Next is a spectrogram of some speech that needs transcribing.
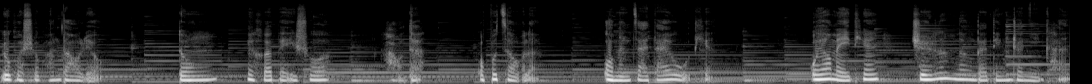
如果时光倒流，东会和北说：“好的，我不走了，我们再待五天。我要每天直愣愣地盯着你看，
